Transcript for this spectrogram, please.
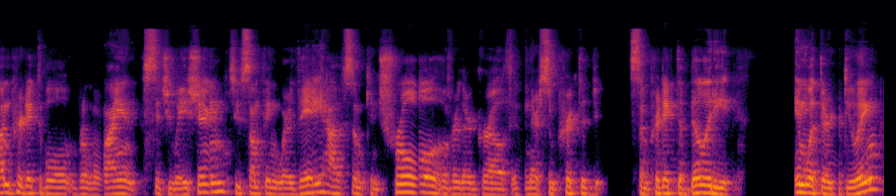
unpredictable reliant situation to something where they have some control over their growth and there's some predict- some predictability in what they're doing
